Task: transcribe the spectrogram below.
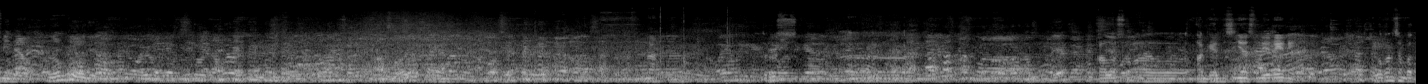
bidang logo gitu. Nah, terus eh, kalau soal agensinya sendiri nih, lo kan sempat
